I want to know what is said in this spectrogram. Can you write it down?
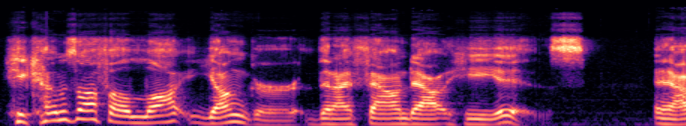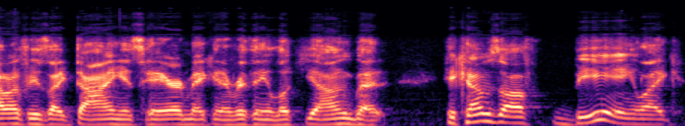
he comes off a lot younger than I found out he is. And I don't know if he's like dyeing his hair and making everything look young, but he comes off being like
